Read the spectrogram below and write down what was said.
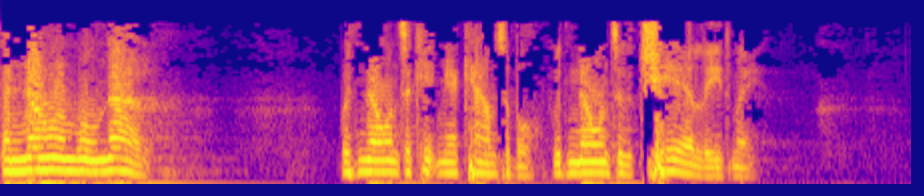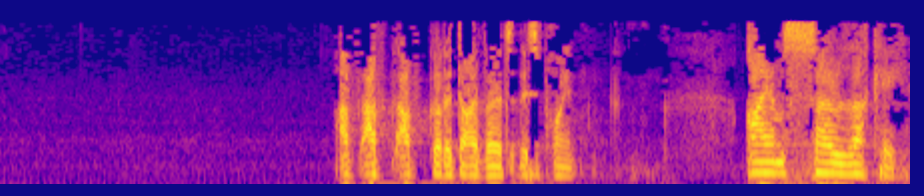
then no one will know. With no one to keep me accountable, with no one to cheerlead me. I've, I've, I've got to divert at this point. I am so lucky.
